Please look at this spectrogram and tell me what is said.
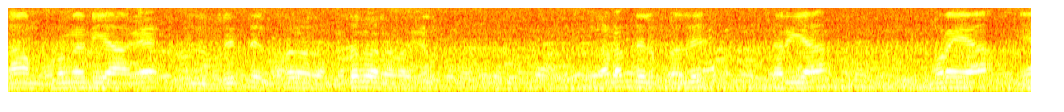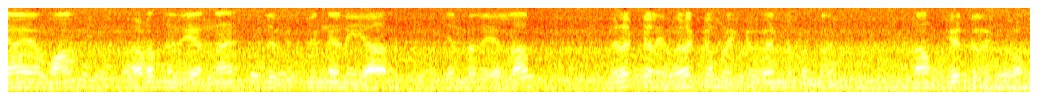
நாம் உடனடியாக இது குறித்து முதல்வர் முதல்வர் அவர்கள் நடந்திருப்பது சரியா முறையா நியாயமா நடந்தது என்ன? இதற்கு பின்னணி யார்? என்பதையெல்லாம் விளக்கலை விளக்கமளிக்க வேண்டும் என்று நாம் கேட்டிருக்கிறோம்.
